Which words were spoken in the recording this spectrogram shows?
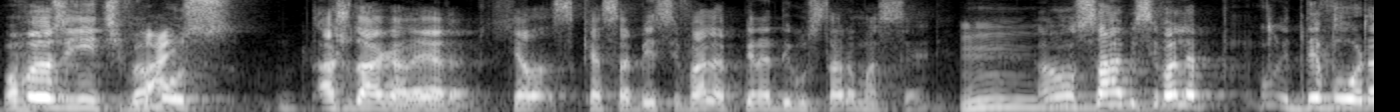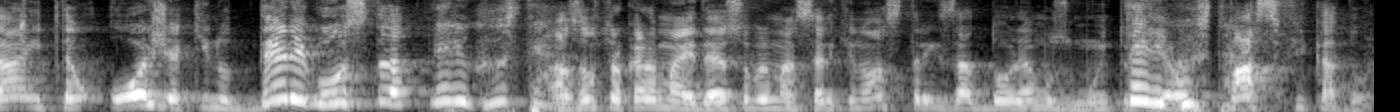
Vamos fazer o seguinte, vamos ajudar a galera que ela quer saber se vale a pena degustar uma série. Hum. Ela não sabe se vale a devorar, então hoje aqui no Derigusta, Ele gosta. nós vamos trocar uma ideia sobre uma série que nós três adoramos muito, que é o Derigusta. Pacificador.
